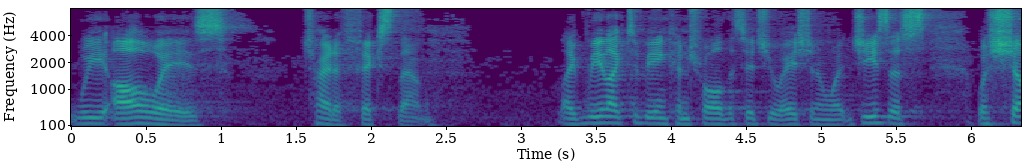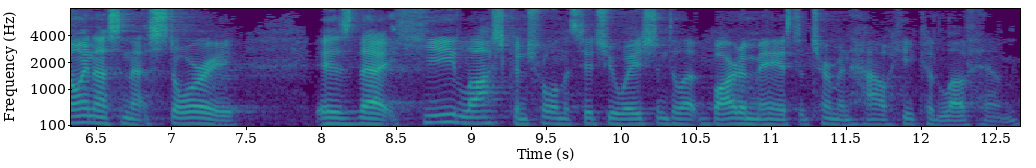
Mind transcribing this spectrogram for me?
we always try to fix them. Like we like to be in control of the situation. And what Jesus was showing us in that story is that he lost control in the situation to let Bartimaeus determine how he could love him.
